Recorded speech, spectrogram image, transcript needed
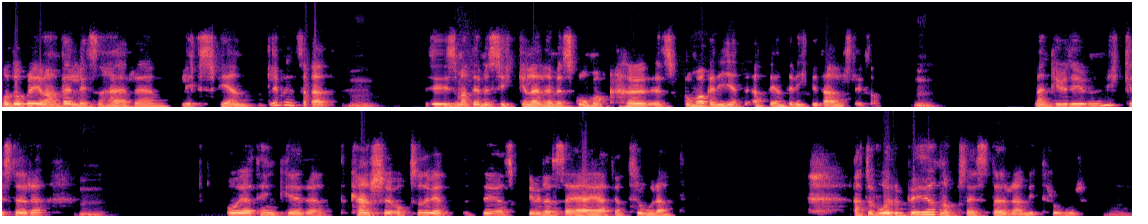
Och då blir man väldigt så här eh, livsfientlig på ett sätt. Mm. Precis som att det med cykeln eller med skomakar, skomakeriet, att det är inte viktigt alls. Liksom. Mm. Men Gud är ju mycket större. Mm. Och jag tänker att kanske också, du vet, det jag skulle vilja säga är att jag tror att, att vår bön också är större än vi tror. Mm.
